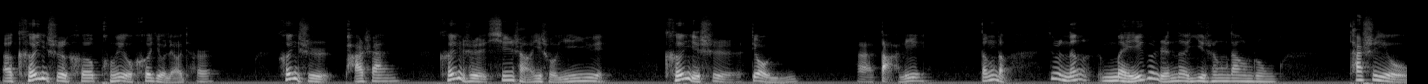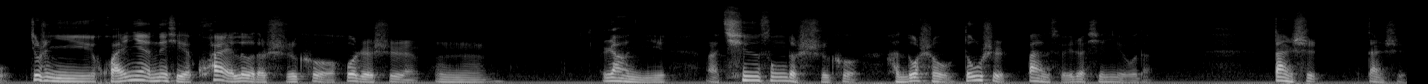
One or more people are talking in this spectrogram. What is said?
啊，可以是和朋友喝酒聊天，可以是爬山，可以是欣赏一首音乐，可以是钓鱼，啊，打猎等等，就是能每一个人的一生当中。它是有，就是你怀念那些快乐的时刻，或者是嗯，让你啊轻松的时刻，很多时候都是伴随着心流的。但是，但是，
